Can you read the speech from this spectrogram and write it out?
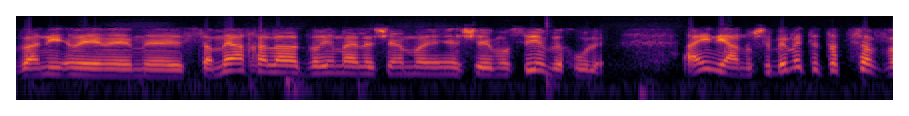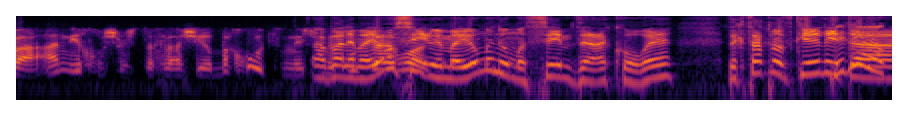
ואני שמח על הדברים האלה שהם, שהם עושים וכולי. העניין הוא שבאמת את הצבא, אני חושב שצריך להשאיר בחוץ. אבל הם היו, עושים, הם היו מנומסים, זה היה קורה. זה קצת מזכיר לי את, ה,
